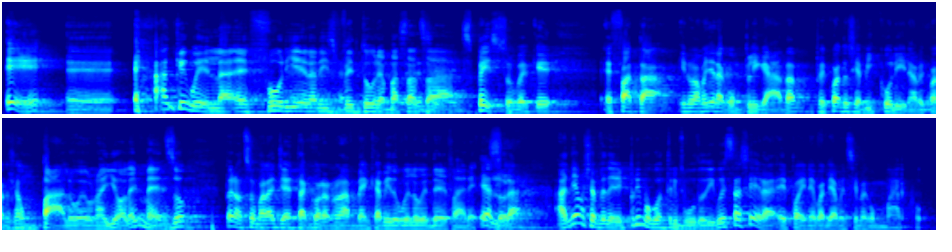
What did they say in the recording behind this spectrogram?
E eh, anche quella è foriera di sventure abbastanza spesso perché è fatta in una maniera complicata, per quanto sia piccolina, per quanto c'è un palo e una iola in mezzo, però insomma la gente ancora non ha ben capito quello che deve fare. E allora sì. andiamoci a vedere il primo contributo di questa sera e poi ne parliamo insieme con Marco.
